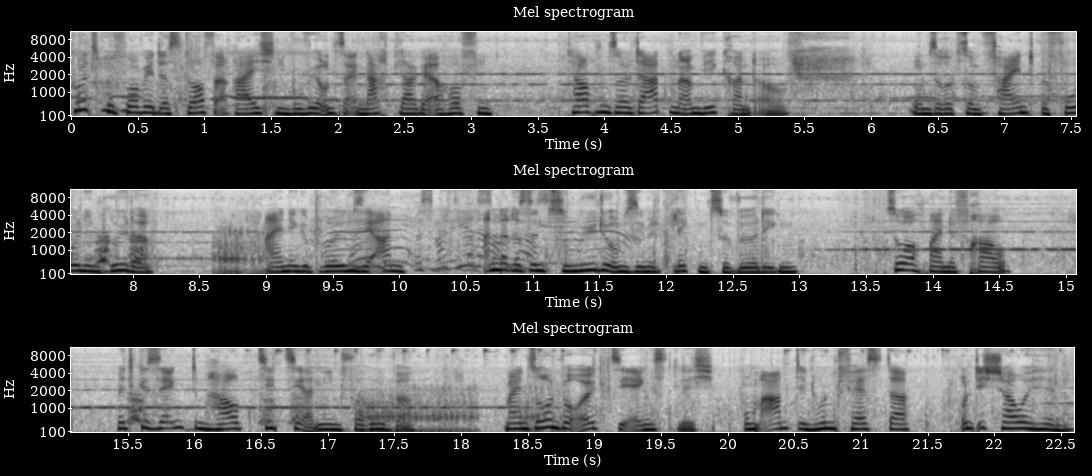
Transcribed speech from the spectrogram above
Kurz bevor wir das Dorf erreichen, wo wir uns ein Nachtlager erhoffen, tauchen Soldaten am Wegrand auf. Unsere zum Feind befohlenen Brüder. Einige brüllen sie an, andere sind zu müde, um sie mit Blicken zu würdigen. So auch meine Frau. Mit gesenktem Haupt zieht sie an ihnen vorüber. Mein Sohn beäugt sie ängstlich, umarmt den Hund fester und ich schaue hin.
